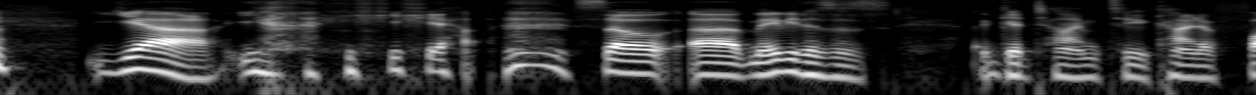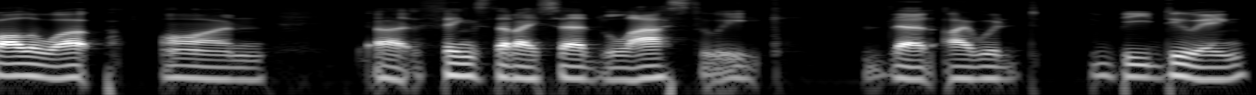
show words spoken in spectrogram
yeah, yeah, yeah. So uh, maybe this is a good time to kind of follow up on uh, things that I said last week that I would be doing.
